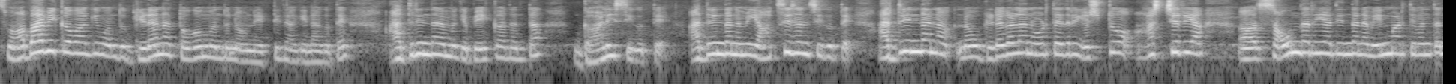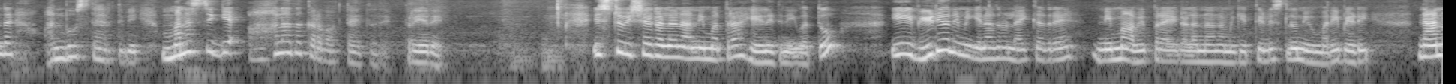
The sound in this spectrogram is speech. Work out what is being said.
ಸ್ವಾಭಾವಿಕವಾಗಿ ಒಂದು ಗಿಡನ ತೊಗೊಂಬಂದು ನಾವು ನೆಟ್ಟಿದಾಗ ಏನಾಗುತ್ತೆ? ಅದರಿಂದ ನಮಗೆ ಬೇಕಾದಂಥ ಗಾಳಿ ಸಿಗುತ್ತೆ. ಅದರಿಂದ ನಮಗೆ ಆಕ್ಸಿಜನ್ ಸಿಗುತ್ತೆ. ಅದರಿಂದ ನಾವು ಗಿಡಗಳನ್ನ ನೋಡ್ತಾ ಇದ್ರೆ ಎಷ್ಟೋ ಆಶ್ಚರ್ಯ ಸೌಂದರ್ಯದಿಂದ ನಾವೇನು ಮಾಡ್ತೀವಿ ಅಂತಂದರೆ ಅನುಭವಿಸ್ತಾ ಇರ್ತೀವಿ. ಮನಸ್ಸಿಗೆ ಆಹ್ಲಾದಕರವಾಗ್ತಾ ಇರ್ತದೆ. ಪ್ರಿಯರೇ, ಇಷ್ಟು ವಿಷಯಗಳನ್ನ ನಾನು ನಿಮ್ಮ ಹತ್ರ ಹೇಳಿದ್ದೀನಿ ಇವತ್ತು. ಈ ವಿಡಿಯೋ ನಿಮಗೇನಾದರೂ ಲೈಕ್ ಆದರೆ ನಿಮ್ಮ ಅಭಿಪ್ರಾಯಗಳನ್ನು ನಮಗೆ ತಿಳಿಸಲು ನೀವು ಮರಿಬೇಡಿ. ನಾನು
